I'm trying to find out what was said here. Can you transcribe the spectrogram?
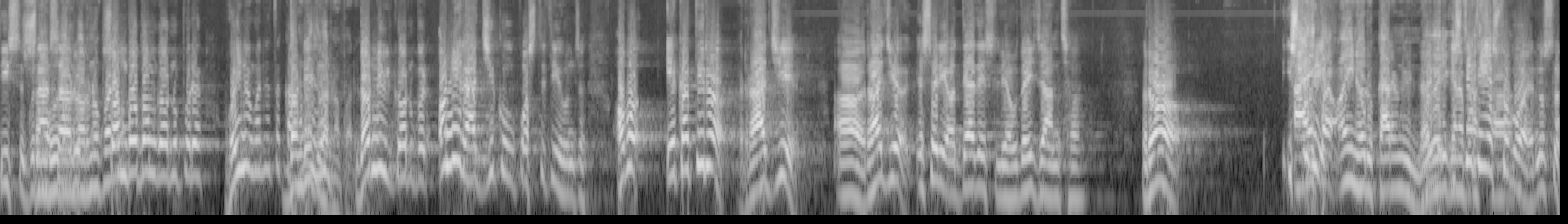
तिस गुनासाहरू सम्बोधन गर्नु पर्यो होइन भने त दण्डित गर्नु पर्यो अनि राज्यको उपस्थिति हुन्छ। अब एकातिर राज्य राज्य यसरी अध्यादेश ल्याउँदै जान्छ र ऐनहरू कार्यान्वयन स्थिति यस्तो भयो हेर्नुहोस् न।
